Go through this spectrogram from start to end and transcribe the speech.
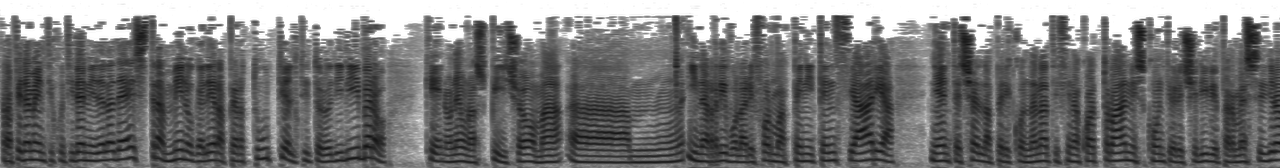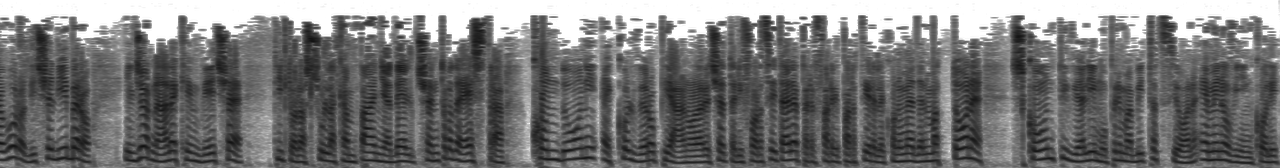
Rapidamente i quotidiani della destra, meno galera per tutti, è il titolo di Libero, che non è un auspicio, ma uh, in arrivo la riforma penitenziaria niente cella per i condannati fino a quattro anni, sconti recidivi e permessi di lavoro, dice Libero, il giornale che invece titola sulla campagna del centrodestra condoni, ecco il vero piano, la ricetta di Forza Italia per far ripartire l'economia del mattone, sconti, via Limu, prima abitazione e meno vincoli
